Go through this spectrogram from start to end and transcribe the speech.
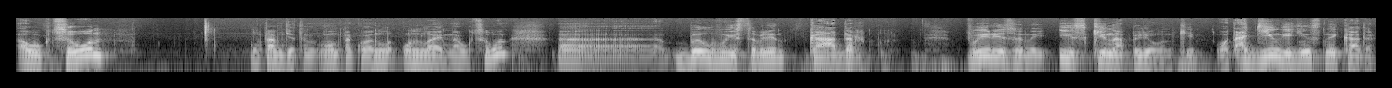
аукцион, ну, там где-то, он такой онл- онлайн аукцион, э, был выставлен кадр, вырезанный из кинопленки. Вот один единственный кадр.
